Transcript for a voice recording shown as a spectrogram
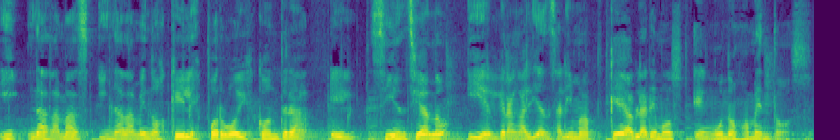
Y nada más y nada menos que el Sport Boys contra el Cienciano y el Gran Alianza Lima, que hablaremos en unos momentos.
